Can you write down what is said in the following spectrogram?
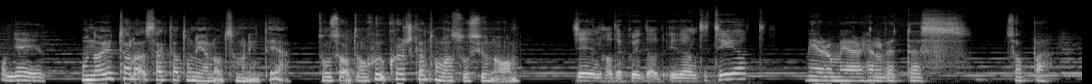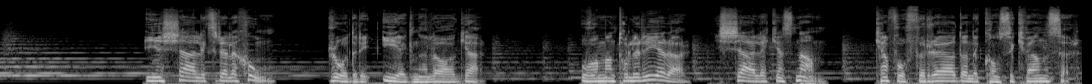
om Jane? Hon har ju talat, sagt att hon är något som hon inte är. Hon sa att hon var sjuksköterska, att hon var socionom. Jane hade skyddad identitet. Mer och mer helvetes soppa. I en kärleksrelation råder det egna lagar. Och vad man tolererar i kärlekens namn kan få förödande konsekvenser.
